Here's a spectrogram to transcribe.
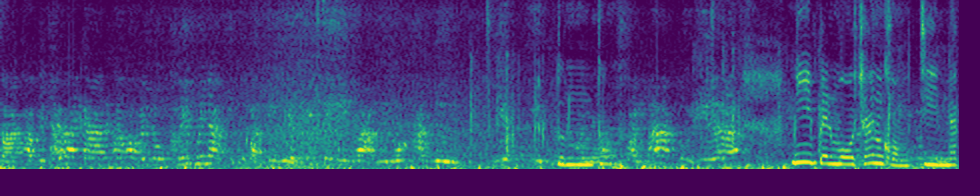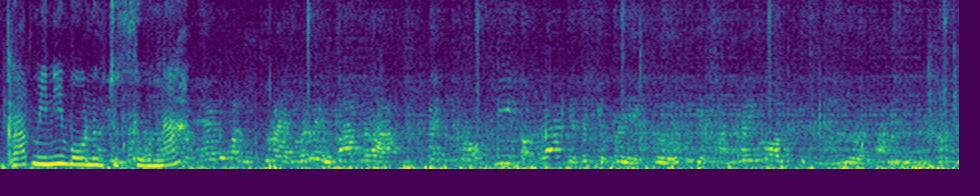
จากค่ะปิดท้ายรายการนะคะพาไปดูคลิปวินาทีอุบัติเหตุที่จีนค่ะมีรถคันหนึ่งเหยียบผิดตึ้งตึ้งไวมากดูอีกทีนะคะนี่เป็นเวอร์ชั่นของจีนนะครับ มินิโว1.0 นะแค่พวกมันแรงและเร็วมากนะคะเป็นรถที่ตอนแรกเนี่ยจะเหยียบเบรกเผลอไปเหยียบคันเร่งลอยไปถึงนี้เลยค่ะค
